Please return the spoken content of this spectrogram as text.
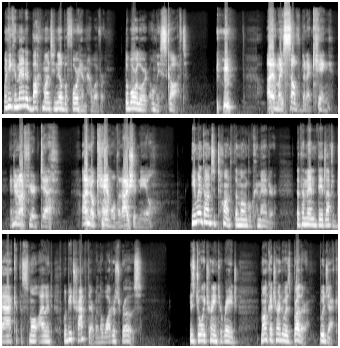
When he commanded Bachman to kneel before him, however, the warlord only scoffed. I have myself been a king, and do not fear death. I'm no camel that I should kneel. He went on to taunt the Mongol commander that the men they'd left back at the small island would be trapped there when the waters rose. His joy turning to rage, Mongke turned to his brother, Bujek,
